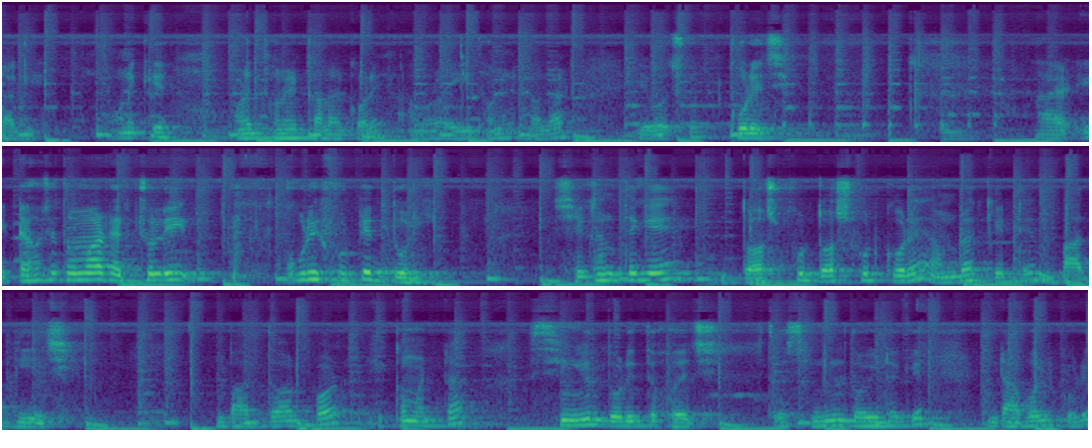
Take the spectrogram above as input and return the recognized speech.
লাগে। অনেকে অনেক ধরনের কালার করে, আমরা এই ধরনের কালার এবছর করেছি। আর এটা হচ্ছে তোমার অ্যাকচুয়ালি কুড়ি ফুটের দড়ি। সেখান থেকে দশ ফুট দশ ফুট করে আমরা কেটে বাদ দিয়েছি। বাদ দেওয়ার পর এরকম একটা সিঙ্গেল দড়িতে হয়েছে। তো সিঙ্গেল দড়িটাকে ডাবল করে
